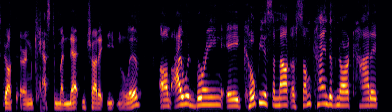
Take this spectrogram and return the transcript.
to go out there and cast my net and try to eat and live. Um, I would bring a copious amount of some kind of narcotic,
